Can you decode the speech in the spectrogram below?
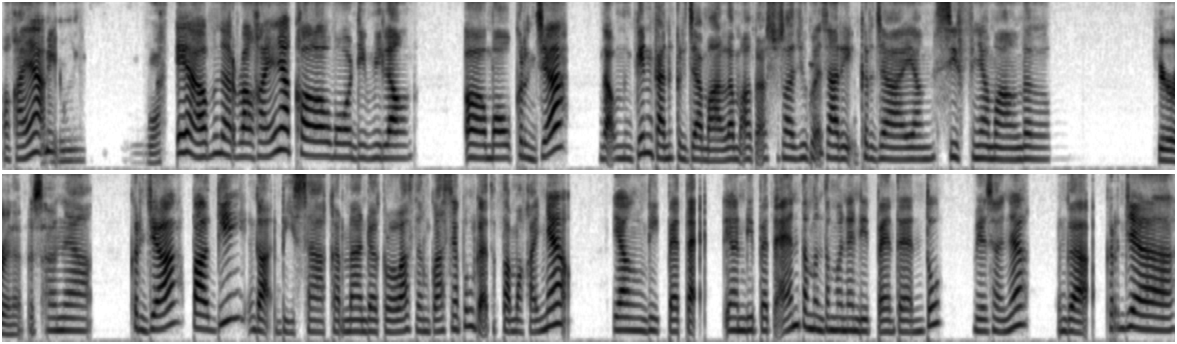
Makanya Wah. iya benar. Makanya kalau mau dibilang eh, mau kerja nggak mungkin kan kerja malam. Agak susah juga cari kerja yang shiftnya malam. Misalnya kerja pagi nggak bisa karena ada kelas dan kelasnya pun nggak tetap. Makanya yang di PT yang di PTN teman-teman yang di PTN tuh biasanya nggak kerja.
